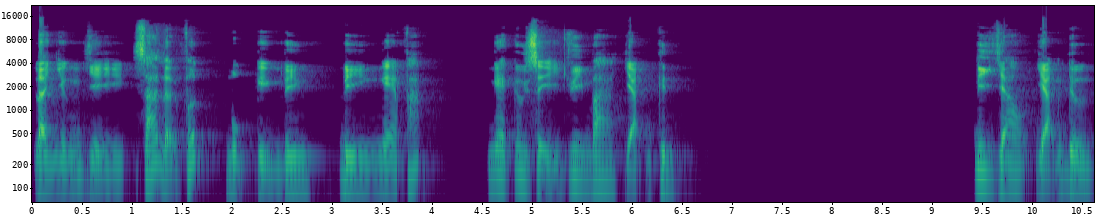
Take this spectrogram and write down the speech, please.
là những vị xá lợi phất mục kiền liên đi nghe pháp, nghe cư sĩ duy ma giảng kinh. Đi vào giảng đường.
